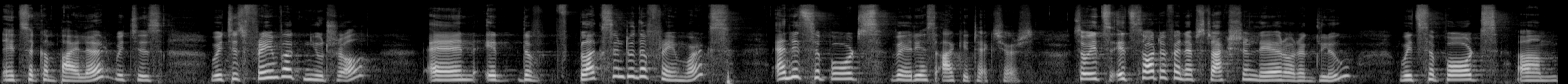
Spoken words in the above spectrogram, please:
it's a compiler which is, which is framework neutral and it the, plugs into the frameworks and it supports various architectures. So it's, it's sort of an abstraction layer or a glue which supports um,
